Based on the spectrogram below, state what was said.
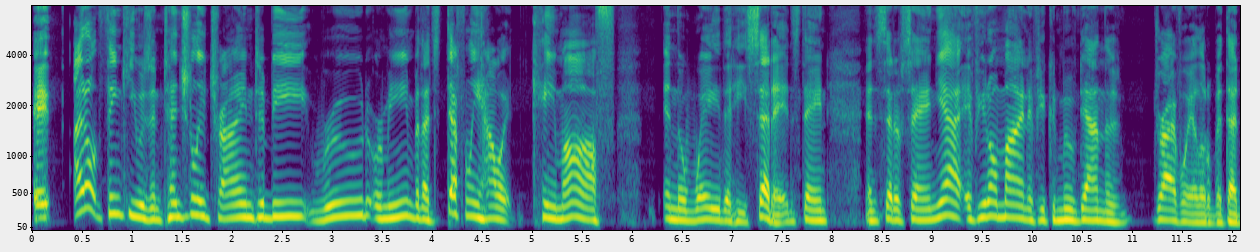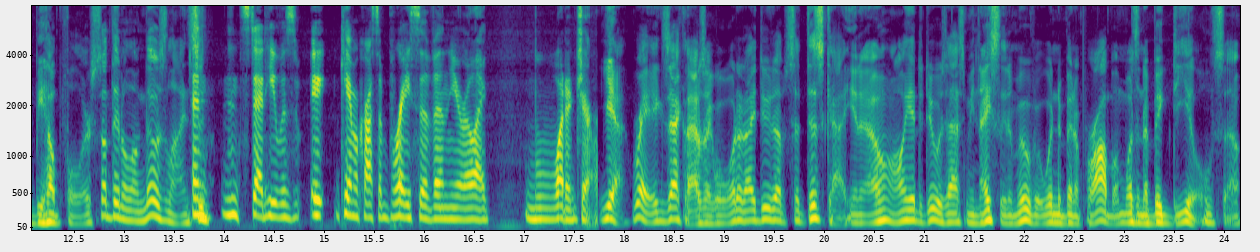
it I don't think he was intentionally trying to be rude or mean, but that's definitely how it came off in the way that he said it. Instead instead of saying, Yeah, if you don't mind if you could move down the driveway a little bit, that'd be helpful, or something along those lines. And instead, he was it came across abrasive, and you're like, "What a jerk!" Yeah, right, exactly. I was like, well, what did I do to upset this guy? You know, all he had to do was ask me nicely to move. It wouldn't have been a problem. wasn't a big deal. So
